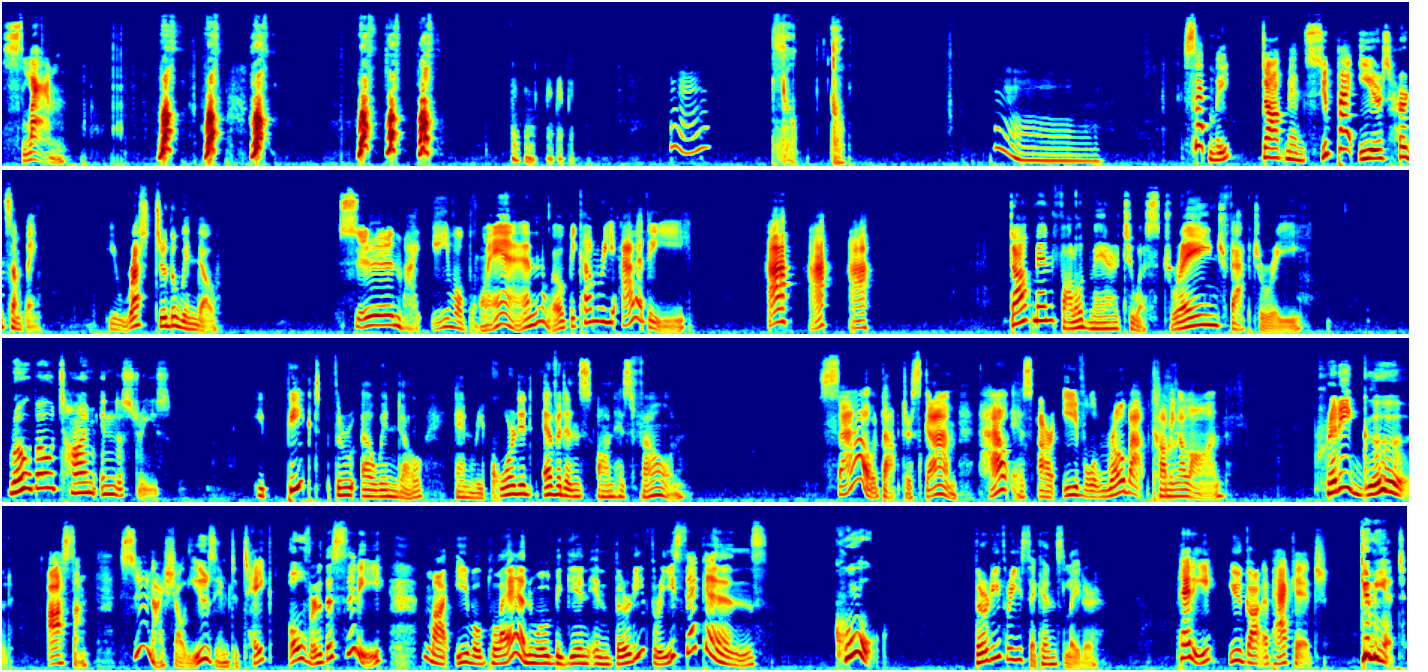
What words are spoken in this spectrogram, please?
Slam. Suddenly, Dogman Super Ears heard something. He rushed to the window. Soon my evil plan will become reality. Ha ha ha. Dogman followed Mayor to a strange factory. Robo Time Industries. He peeked through a window and recorded evidence on his phone. So, Dr. Scum, how is our evil robot coming along? Pretty good. Awesome. Soon I shall use him to take over the city. My evil plan will begin in 33 seconds. Cool. 33 seconds later. Petty, you got a package. Gimme it.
